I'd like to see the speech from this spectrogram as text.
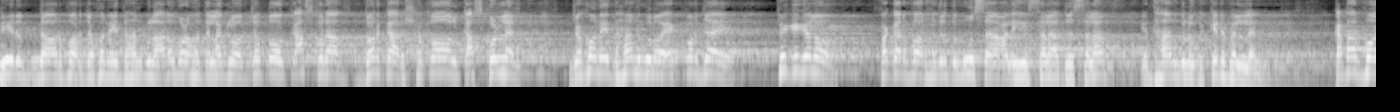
নির দেওয়ার পর যখন এই ধানগুলো আরও বড় হতে লাগল, যত কাজ করা দরকার, সকল কাজ করলেন। যখন এই ধানগুলো এক পর্যায়ে ফেকে গেল ফাঁকার পর হজরত মুসা আলহি সালাম এই ধানগুলোকে কেটে ফেললেন। কাটার পর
